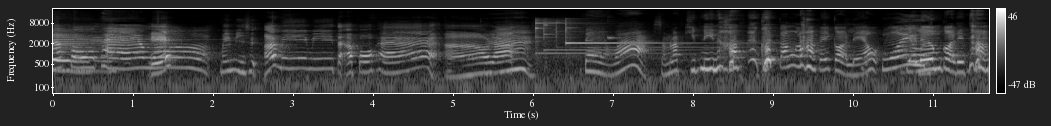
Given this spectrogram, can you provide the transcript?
เย้ำอาโปแพ้เอ๊ะ ไม่มีชื่ออะมีมีแต่อโปแพ้ เอาละอ่าแต่ว่าสำหรับคลิปนี้นะครับ ก็ต้องลาไปก่อนแล้ว อย่าลืมกดติดตาม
